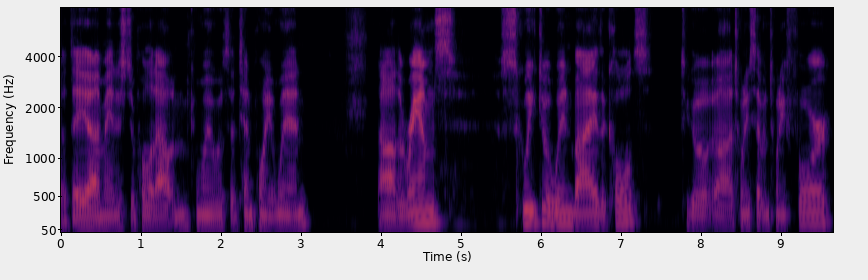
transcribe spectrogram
But they uh, managed to pull it out and come away with a 10 point win. Uh, the Rams squeaked a win by the Colts to go uh, 27 uh, 24.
